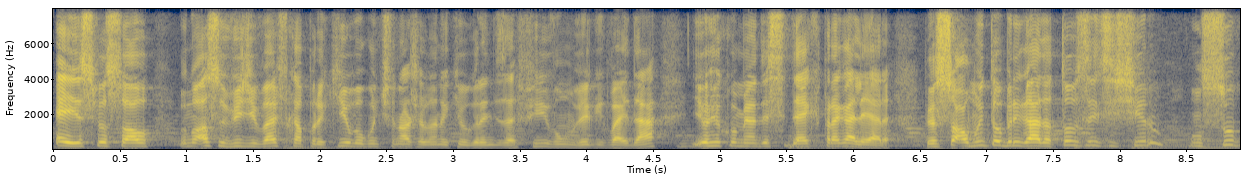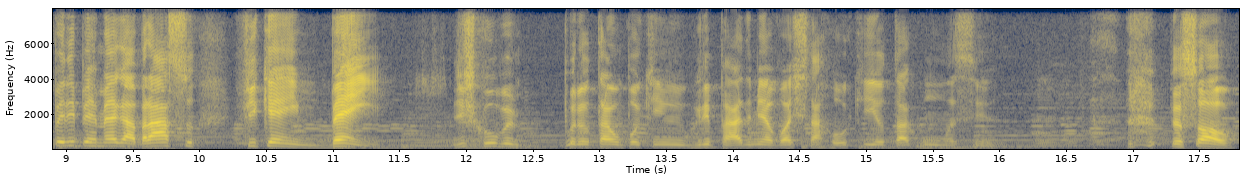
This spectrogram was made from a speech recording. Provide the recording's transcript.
é isso pessoal, o nosso vídeo vai ficar por aqui, eu vou continuar jogando aqui o grande desafio, vamos ver o que vai dar. E eu recomendo esse deck pra galera. Pessoal, muito obrigado a todos que assistiram, um super, hiper, mega abraço, fiquem bem. Desculpem por eu estar um pouquinho gripado minha voz está rouca e eu estar com assim... Pessoal,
